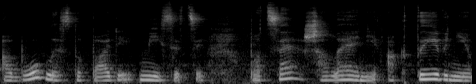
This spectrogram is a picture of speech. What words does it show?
або в листопаді місяці. Бо це шалені, активні,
